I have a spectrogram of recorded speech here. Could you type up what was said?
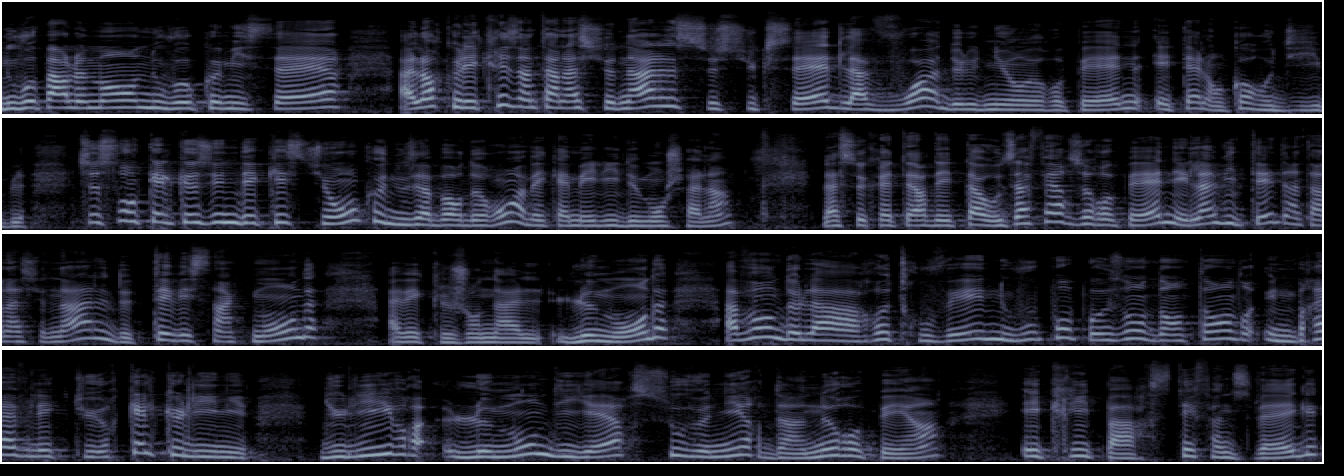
Nouveau Parlement, nouveau commissaire. Alors que les crises internationales se succèdent, la voix de l'Union européenne est-elle encore audible? Ce sont quelques-unes des questions que nous aborderons avec Amélie de Montchalin, la secrétaire d'État aux Affaires européennes et l'invitée d'International de TV5 Monde avec le journal Le Monde. Avant de la retrouver, nous vous proposons d'entendre une brève lecture, quelques lignes du livre Le Monde d'hier, souvenir d'un Européen écrit par Stefan Zweig.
